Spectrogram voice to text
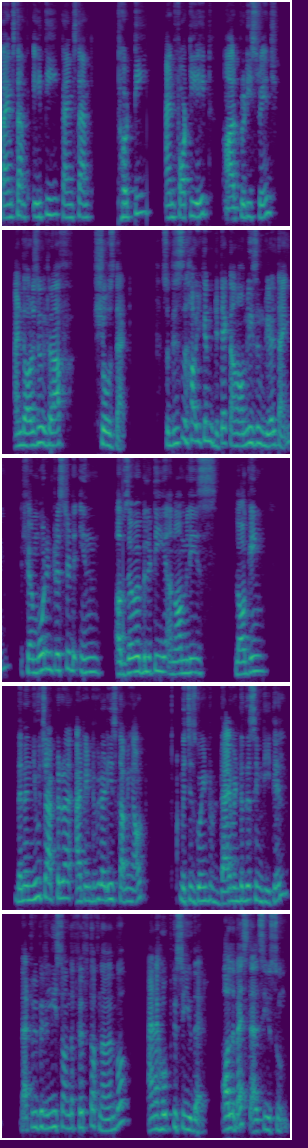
timestamp 80, timestamp 30 and 48 are pretty strange. And the original graph shows that. So this is how you can detect anomalies in real time. If you're more interested in observability, anomalies, logging, then a new chapter at Interview Ready is coming out, which is going to dive into this in detail. That will be released on the 5th of November, and I hope to see you there. All the best. I'll see you soon.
